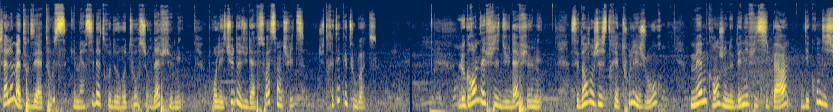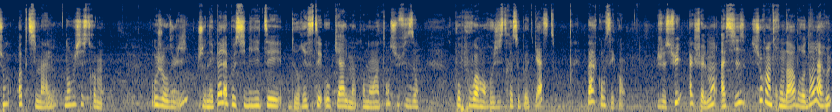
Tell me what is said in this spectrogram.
Shalom à toutes et à tous, et merci d'être de retour sur DAF Yomi pour l'étude du DAF 68 du traité Ketubot. Le grand défi du DAF Yomi, c'est d'enregistrer tous les jours, même quand je ne bénéficie pas des conditions optimales d'enregistrement. Aujourd'hui, je n'ai pas la possibilité de rester au calme pendant un temps suffisant pour pouvoir enregistrer ce podcast. Par conséquent, je suis actuellement assise sur un tronc d'arbre dans la rue,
